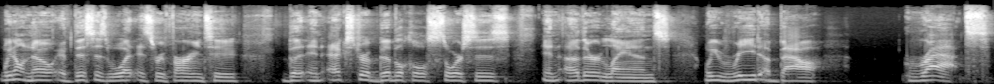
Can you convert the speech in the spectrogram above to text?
We don't know if this is what it's referring to, but in extra biblical sources in other lands, we read about rats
